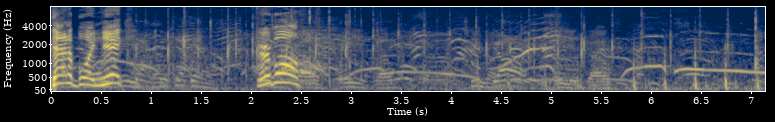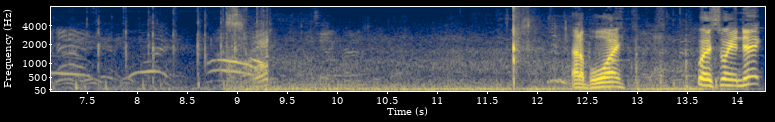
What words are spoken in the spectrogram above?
That a boy, Nick. Fair ball. That a boy. Way swing it, Nick.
